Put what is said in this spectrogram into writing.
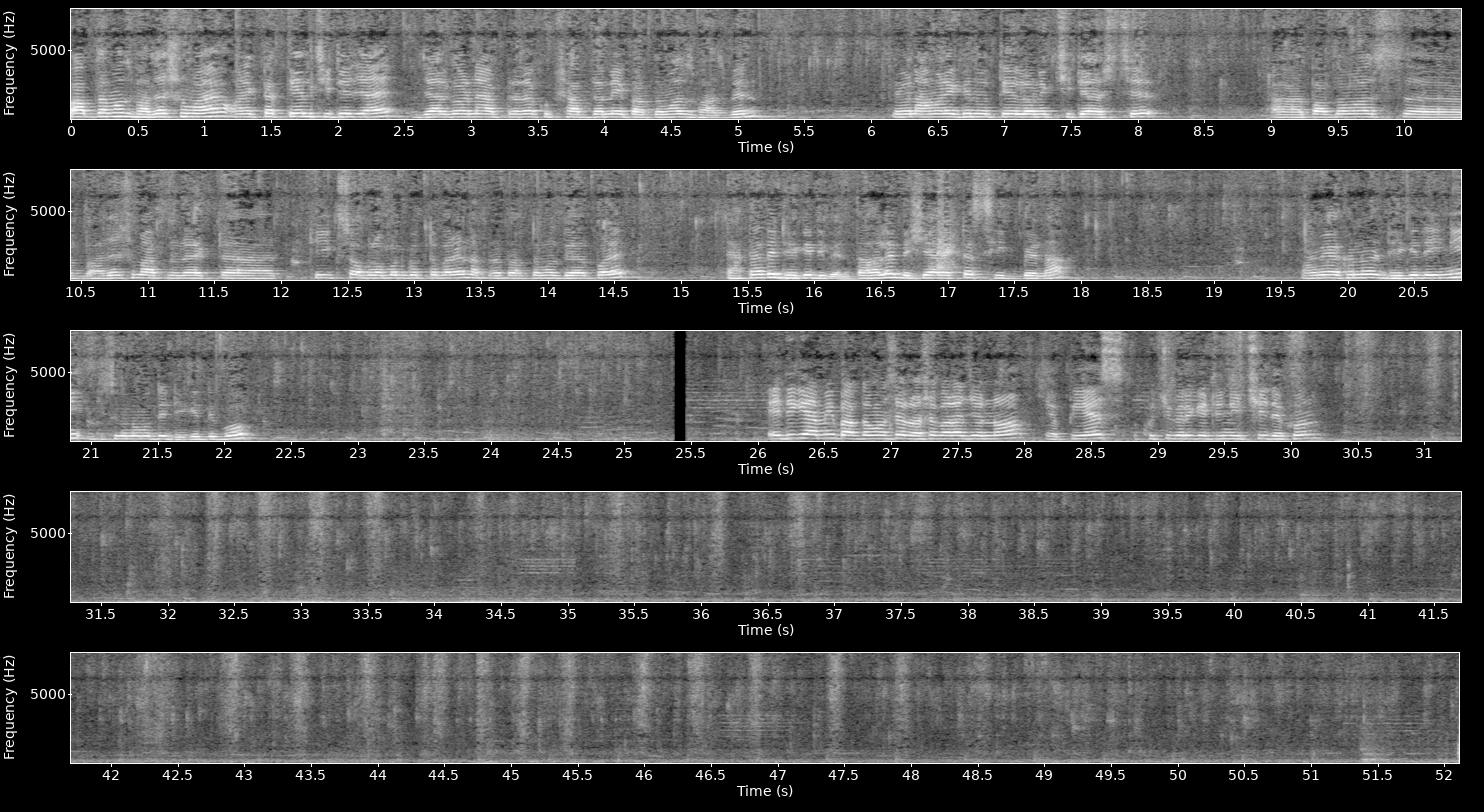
পাবদা মাছ ভাজার সময় অনেকটা তেল ছিটে যায়, যার কারণে আপনারা খুব সাবধানে এই পাবদা মাছ ভাজবেন। যেমন আমার এখানেও তেল অনেক ছিটে আসছে। আর পাবদা মাছ ভাজার সময় আপনারা একটা ট্রিক্স অবলম্বন করতে পারেন, আপনারা পাবদা মাছ দেওয়ার পরে ঢাকনাতে ঢেকে দিবেন। তাহলে বেশি আর একটা ছিটবে না। আমি এখনও ঢেকে দিইনি, কিছুক্ষণের মধ্যে ঢেকে দেব। এদিকে আমি পাবদা মাছের রসা করার জন্য পেঁয়াজ কুচি করে কেটে নিচ্ছি, দেখুন।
